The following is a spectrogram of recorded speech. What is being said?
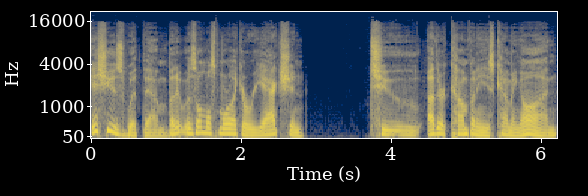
issues with them, but it was almost more like a reaction to other companies coming on.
